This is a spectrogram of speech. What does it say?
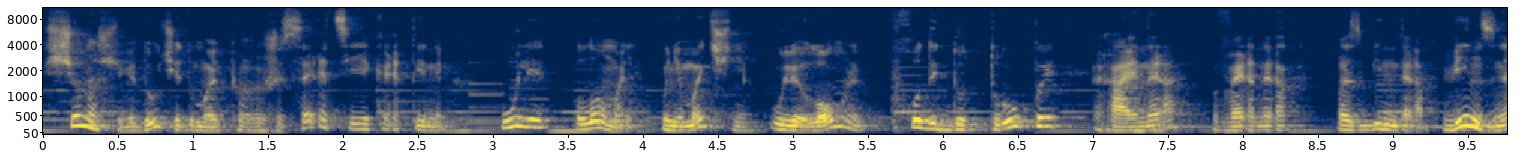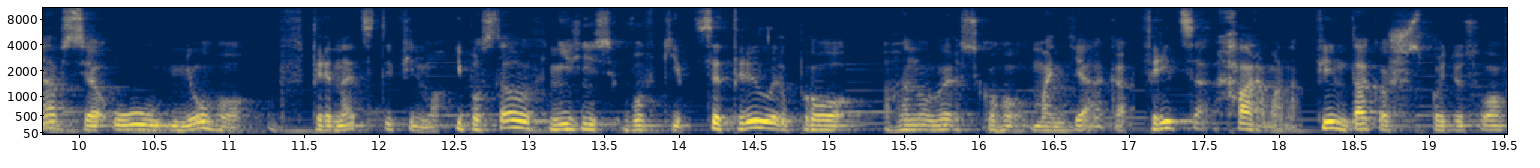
Що наші ведучі думають про режисера цієї картини? Улі Ломель. У Німеччині Улі Ломель входить до трупи Райнера Вернера Фасбіндера. Він знявся у нього в 13 фільмах і поставив ніжність вовків. Це трилер про гановерського маньяка Фріца Хармана. Фільм також спродюсував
